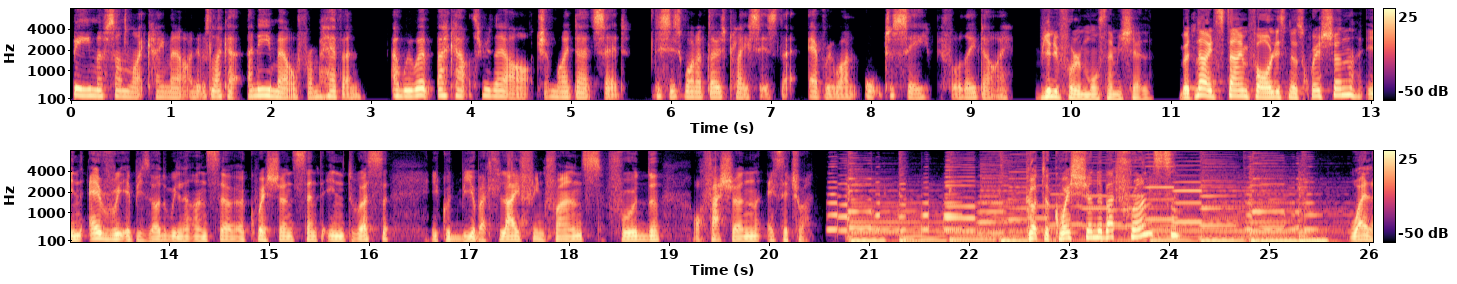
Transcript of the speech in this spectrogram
beam of sunlight came out, and it was like a, an email from heaven. And we went back out through the arch, and my dad said, This is one of those places that everyone ought to see before they die. Beautiful Mont Saint Michel. But now it's time for our listeners' question. In every episode, we'll answer a question sent in to us. It could be about life in France, food, or fashion, etc. Got a question about France? Well,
